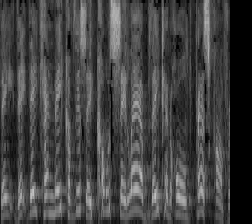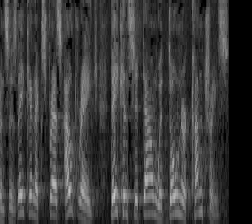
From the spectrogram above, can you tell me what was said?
they, they, they can make of this a cause celeb. They can hold press conferences. They can express outrage. They can sit down with donor countries.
